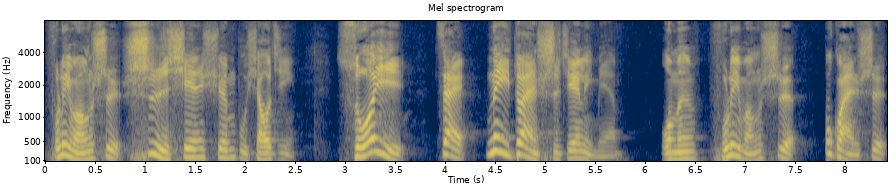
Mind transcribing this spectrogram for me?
弗利蒙市事先宣布宵禁，所以在那段时间里面，我们弗利蒙市不管是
